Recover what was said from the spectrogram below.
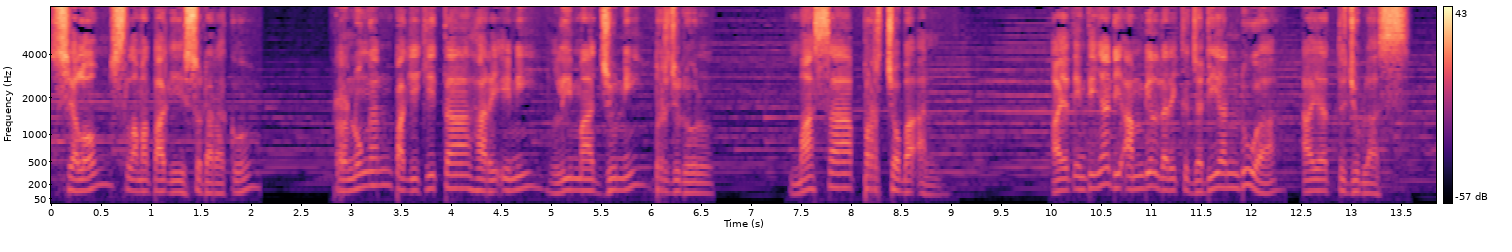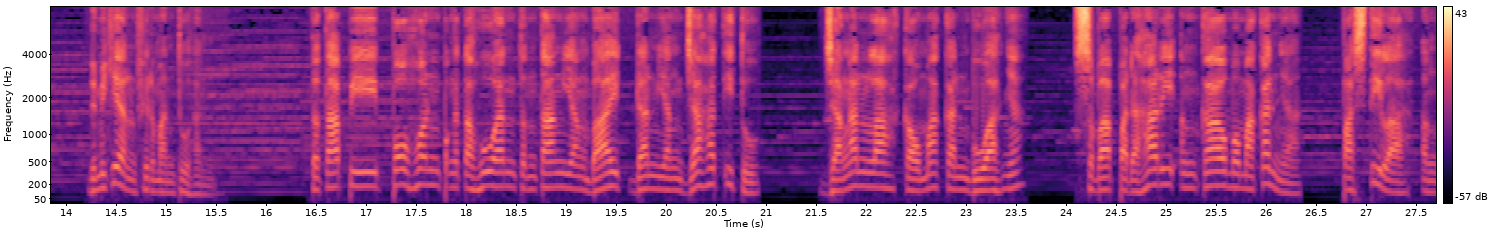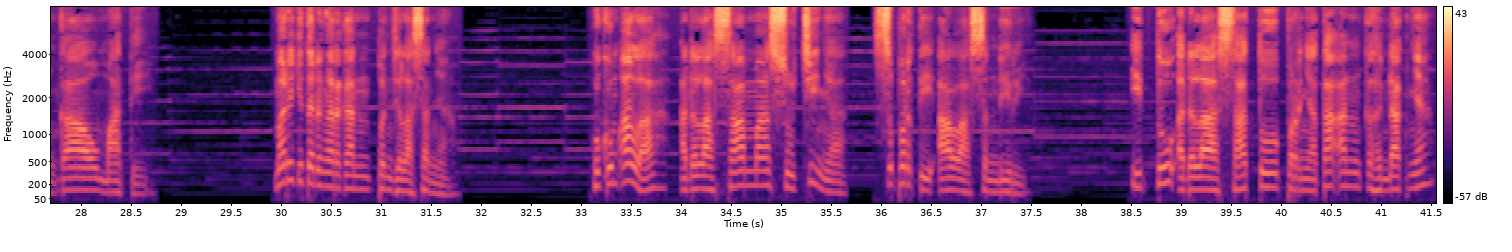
Shalom, selamat pagi saudaraku. Renungan pagi kita hari ini 5 Juni berjudul Masa Percobaan. Ayat intinya diambil dari Kejadian 2 ayat 17. Demikian firman Tuhan. Tetapi pohon pengetahuan tentang yang baik dan yang jahat itu janganlah kau makan buahnya sebab pada hari engkau memakannya pastilah engkau mati. Mari kita dengarkan penjelasannya. Hukum Allah adalah sama sucinya seperti Allah sendiri. Itu adalah satu pernyataan kehendaknya,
